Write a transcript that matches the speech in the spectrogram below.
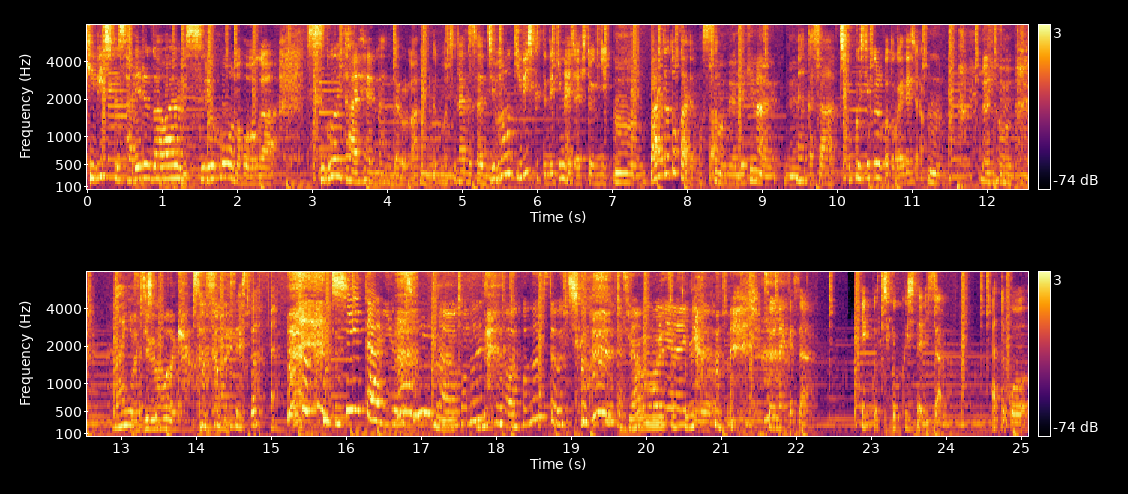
厳しくされる側よりする方の方がすごい大変なんだろうなって思うし、うんなんかさ自分も厳しくてできないじゃん人に。うん、バイトとかでもさ。そうねできないね。なんかさ遅刻してくる子とかいたじゃん。うん。あの毎日遅刻分もだけど。そうそうそうそう。シーターによシーター、うん。この人はこの人は遅刻するから何も言えないけど。そうなんかさ結構遅刻したりさあとこ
